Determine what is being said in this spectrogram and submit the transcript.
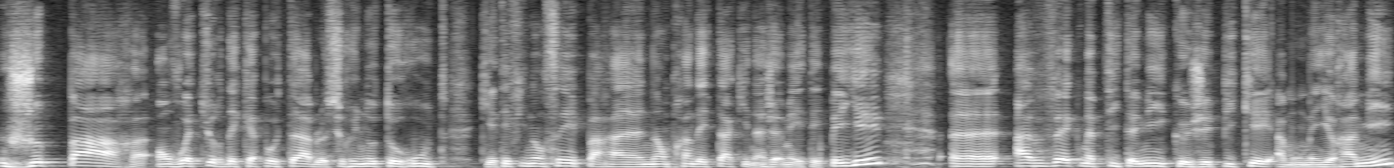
je pars en voiture décapotable sur une autoroute qui été financée par un emprunt d'État qui n'a jamais été payé, avec ma petite amie que j'ai piquée à mon meilleur ami,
